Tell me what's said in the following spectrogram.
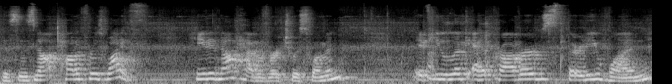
this is not Potiphar's wife. He did not have a virtuous woman. If you look at Proverbs 31,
